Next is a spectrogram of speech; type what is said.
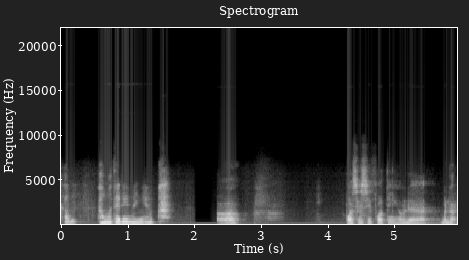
Kamu, kamu tadi nanya apa? Eh, posisi voting udah benar.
